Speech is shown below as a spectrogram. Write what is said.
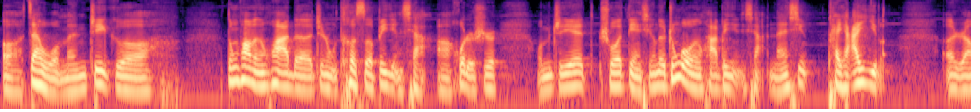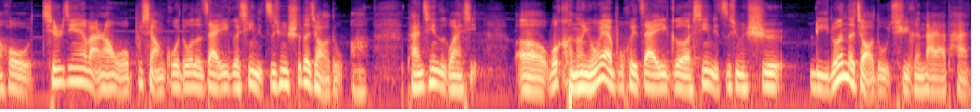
呃，在我们这个东方文化的这种特色背景下啊，或者是我们直接说典型的中国文化背景下，男性太压抑了。呃，然后其实今天晚上我不想过多的在一个心理咨询师的角度啊谈亲子关系。呃，我可能永远不会在一个心理咨询师。理论的角度去跟大家谈，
